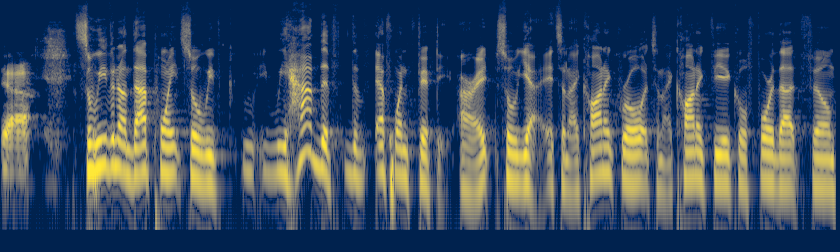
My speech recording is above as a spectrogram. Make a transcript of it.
yeah, So even on that point, so we've we have the the F one fifty. All right. So yeah, it's an iconic role. It's an iconic vehicle for that film.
